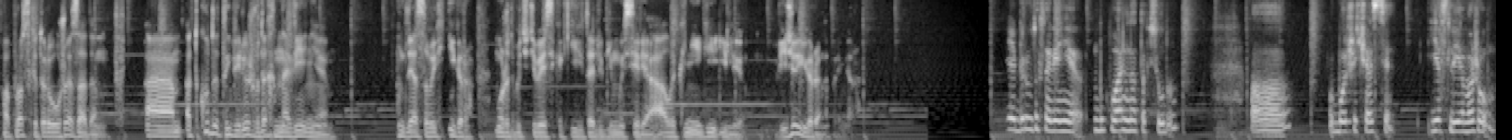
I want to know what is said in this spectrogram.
вопрос, который уже задан. А откуда ты берешь вдохновение для своих игр? Может быть, у тебя есть какие-то любимые сериалы, книги или видеоигры, например? Я беру вдохновение буквально отовсюду. А, по большей части, если я вожу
